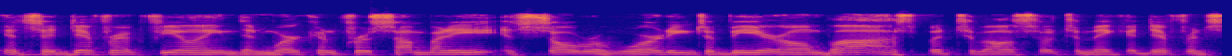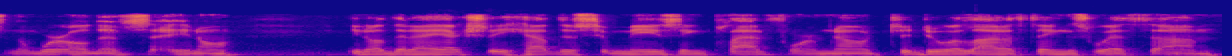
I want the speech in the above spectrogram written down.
it's a different feeling than working for somebody. It's so rewarding to be your own boss, but to also to make a difference in the world. That's you know, you know that I actually have this amazing platform now to do a lot of things with. Um,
